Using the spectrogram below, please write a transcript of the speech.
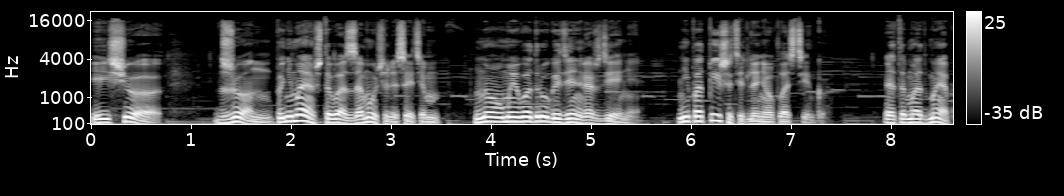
И еще, Джон, понимаю, что вас замучили с этим, но у моего друга день рождения. Не подпишите для него пластинку? Это Мадмэп,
